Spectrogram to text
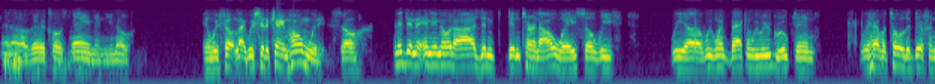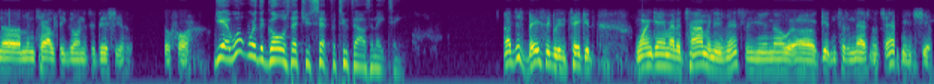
and a very close game, and you know, and we felt like we should have came home with it. So and it didn't and you know the odds didn't didn't turn our way so we we uh we went back and we regrouped and we have a totally different uh mentality going into this year so far Yeah, what were the goals that you set for 2018? uh just basically to take it one game at a time and eventually you know uh get into the national championship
